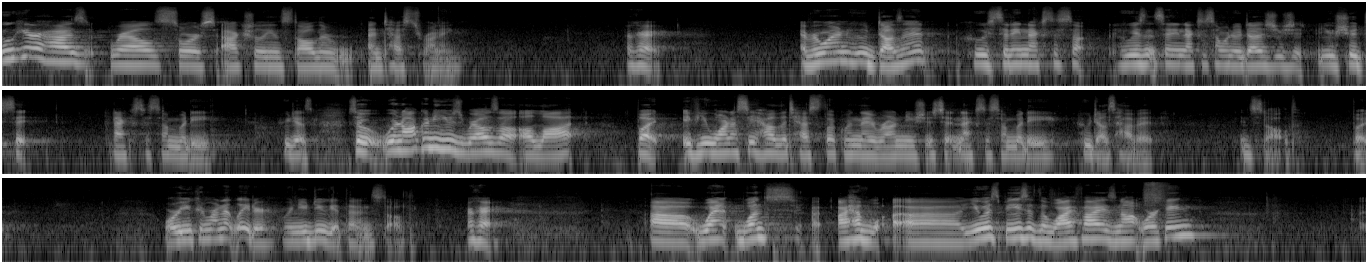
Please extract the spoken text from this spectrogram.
Who here has Rails source actually installed and, test running? Okay. Everyone who doesn't, who is sitting next to who isn't sitting next to someone who does, you should you should sit next to somebody who does. So we're not going to use Rails a, a lot, but if you want to see how the tests look when they run, you should sit next to somebody who does have it installed. But or you can run it later when you do get that installed. Okay. Uh, when, once I have uh, USBs if the Wi-Fi is not working,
